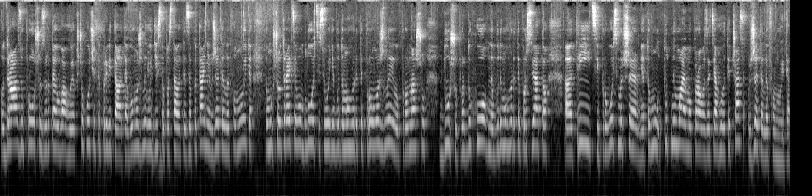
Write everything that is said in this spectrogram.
Одразу прошу, звертаю увагу, якщо хочете привітати або, можливо, дійсно поставити запитання, вже телефонуйте, тому що у третьому блоці сьогодні будемо говорити про важливе, про нашу душу, про духовне, будемо говорити про свято е, Трійці, про 8 червня. Тому тут не маємо права затягувати час, вже телефонуйте.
